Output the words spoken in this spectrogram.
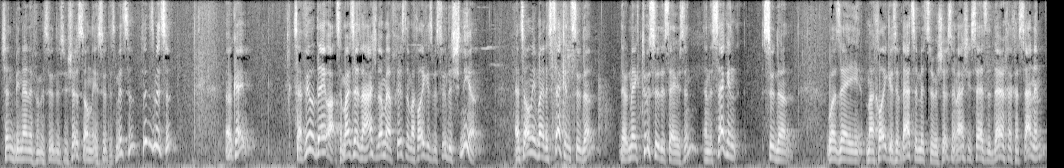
shouldn't be nana from a Sudas Rishus, only a Sudas Mitzvah. Sudas Mitzvah. Okay? So I feel day, oh, somebody says, Vahash Domer Avchista Machalekis Besudas Shnia. It's only by the second Suda, they would make two Sudas Erison, and the second Suda was a Machalekis, if that's a Mitzvah Rishus, and Rashi says the Derech HaChasanim,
